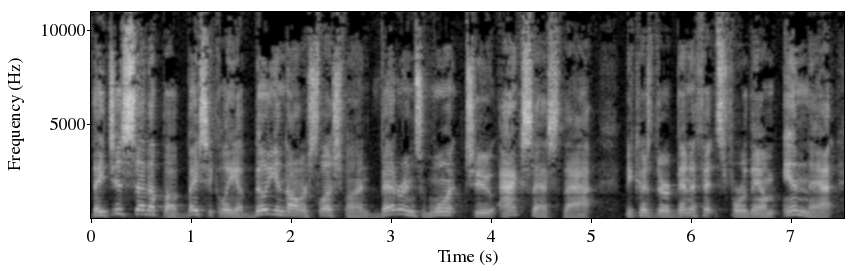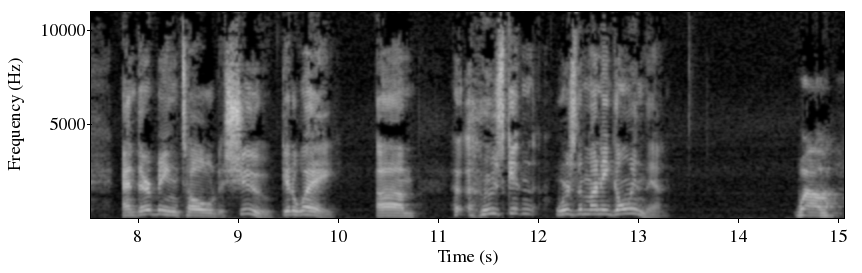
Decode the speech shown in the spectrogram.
they just set up a basically a billion dollar slush fund. Veterans want to access that because there are benefits for them in that, and they're being told, "Shoo, get away." Um, who's getting? Where's the money going then? Well,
